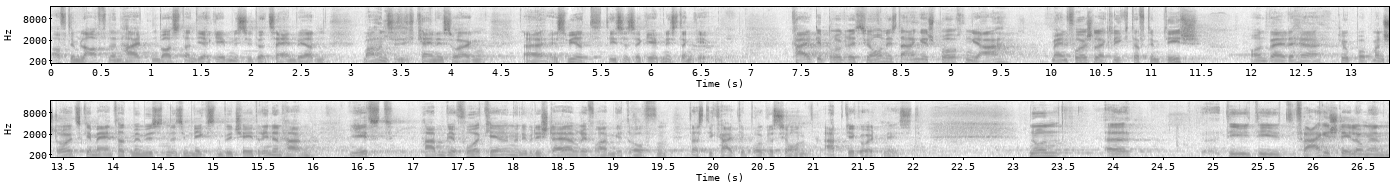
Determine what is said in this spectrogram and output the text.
auf dem Laufenden halten, was dann die Ergebnisse dort sein werden. Machen Sie sich keine Sorgen, äh, es wird dieses Ergebnis dann geben. Kalte Progression ist angesprochen. Ja, mein Vorschlag liegt auf dem Tisch. Und weil der Herr Klubobmann-Strolz gemeint hat, wir müssen das im nächsten Budget drinnen haben, jetzt haben wir Vorkehrungen über die Steuerreform getroffen, dass die kalte Progression abgegolten ist. Nun, äh, die, die Fragestellungen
